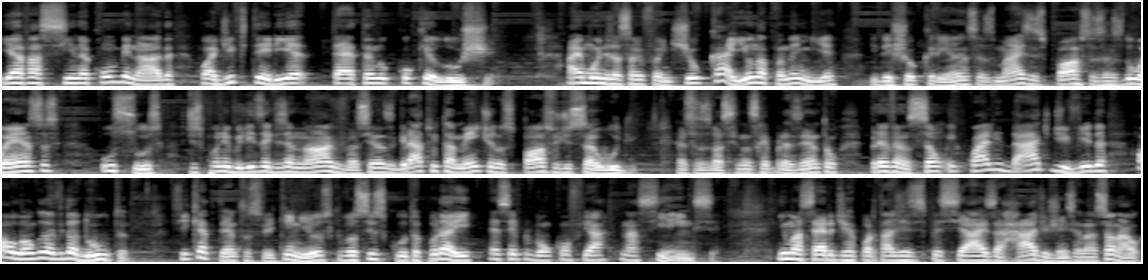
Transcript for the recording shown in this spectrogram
e a vacina combinada com a difteria tétano coqueluche. A imunização infantil caiu na pandemia e deixou crianças mais expostas às doenças. O SUS disponibiliza 19 vacinas gratuitamente nos postos de saúde. Essas vacinas representam prevenção e qualidade de vida ao longo da vida adulta. Fique atento às fake news que você escuta por aí, é sempre bom confiar na ciência. Em uma série de reportagens especiais, a Rádio Agência Nacional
